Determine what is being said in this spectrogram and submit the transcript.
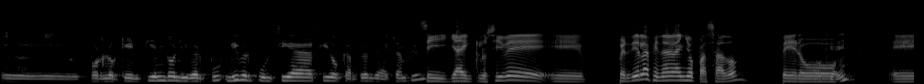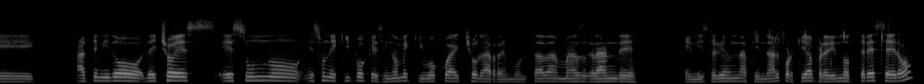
eh, por lo que entiendo, Liverpool, Liverpool sí ha sido campeón de la Champions. Sí, ya, inclusive eh, perdió la final el año pasado, pero okay. eh, ha tenido, de hecho es, es, uno, es un equipo que si no me equivoco ha hecho la remontada más grande en la historia de una final porque iba perdiendo 3-0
